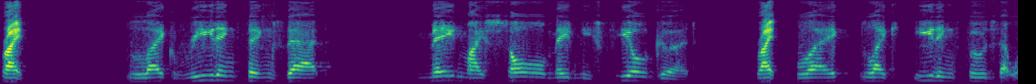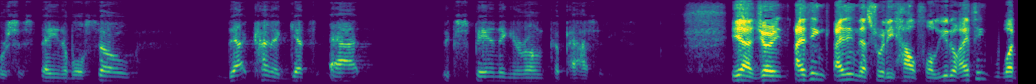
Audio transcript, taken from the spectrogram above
Right. Like reading things that made my soul, made me feel good. Right. Like like eating foods that were sustainable. So that kind of gets at expanding your own capacities. Yeah, Jerry, I think I think that's really helpful. You know, I think what,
